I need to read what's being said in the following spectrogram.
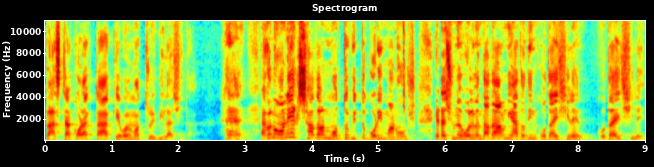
প্লাস্টার করাটা কেবলমাত্রই বিলাসিতা। হ্যাঁ এখনও অনেক সাধারণ মধ্যবিত্ত গরিব মানুষ এটা শুনে বলবেন, দাদা, আপনি এতদিন কোথায় ছিলেন? কোথায় ছিলে?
